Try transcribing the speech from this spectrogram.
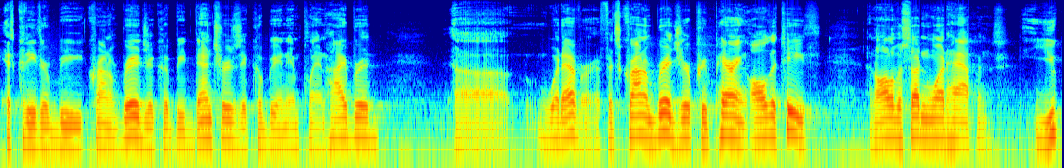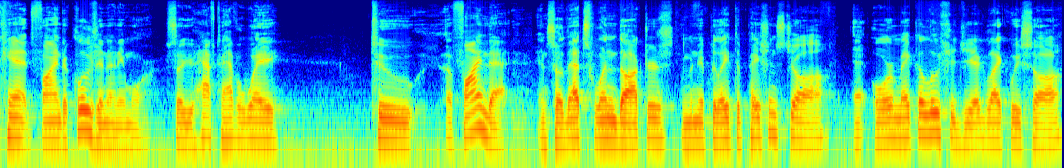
it could either be crown and bridge, it could be dentures, it could be an implant hybrid, uh, whatever. If it's crown and bridge, you're preparing all the teeth, and all of a sudden, what happens? You can't find occlusion anymore. So you have to have a way to uh, find that. And so that's when doctors manipulate the patient's jaw eh, or make a Lucia jig like we saw,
